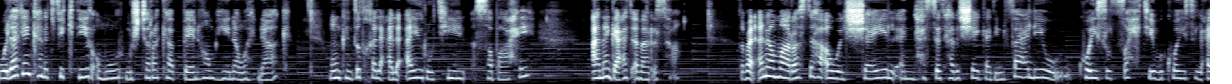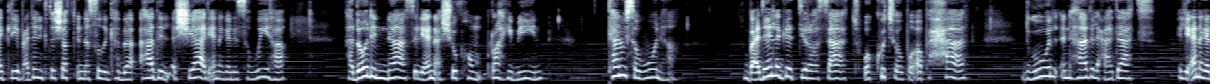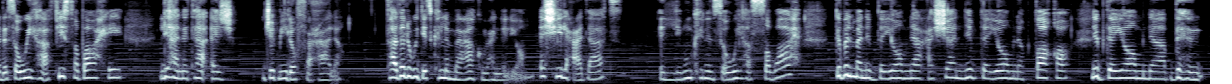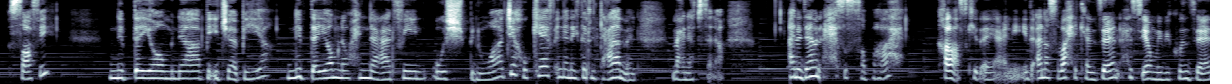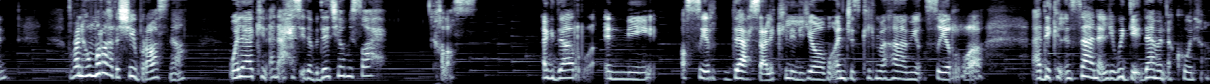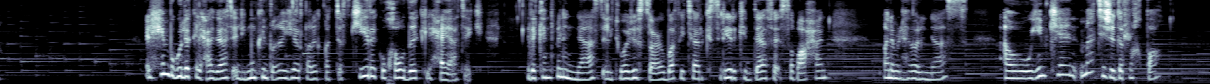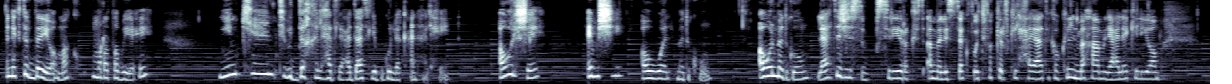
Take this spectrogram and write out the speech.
ولكن كانت في كثير أمور مشتركة بينهم هنا وهناك. ممكن تدخل على أي روتين صباحي أنا قاعدة أمارسها. طبعا أنا مارستها أول شيء لأن حسيت هذا الشيء قاعد ينفع لي وكويس لصحتي وكويس لعقلي. بعدين اكتشفت أن صدق هذا هذه الأشياء اللي أنا قاعدة أسويها هذول الناس اللي أنا أشوفهم رهيبين كانوا يسوونها. وبعدين لقيت دراسات وكتب وأبحاث تقول أن هذه العادات اللي أنا قاعدة أسويها في صباحي لها نتائج جميلة وفعالة. فهذا اللي ودي أتكلم معاكم عنه اليوم. إيش هي العادات اللي ممكن نسويها الصباح قبل ما نبدأ يومنا عشان نبدأ يومنا بطاقة نبدأ يومنا بذهن صافي نبدأ يومنا بإيجابية نبدأ يومنا وحنا عارفين وش بنواجه وكيف إننا نقدر نتعامل مع نفسنا. أنا دائما أحس الصباح خلاص كذا يعني إذا أنا صباحي كان زين أحس يومي بيكون زين. طبعا هو مرة هذا الشي براسنا ولكن أنا أحس إذا بديت يومي صح خلاص. أقدر إني أصير داعسة على كل اليوم وأنجز كل مهامي وأصير هذيك الإنسانة اللي ودي دائما أكونها. الحين بقول لك العادات اللي ممكن تغير طريقة تفكيرك وخوضك لحياتك. إذا كنت من الناس اللي تواجه صعوبة في ترك سريرك الدافئ صباحا وأنا من هذول الناس. أو يمكن ما تجد الرغبة إنك تبدأ يومك مرة طبيعي. يمكن تبي تدخل هذه العادات اللي بقول لك عنها الحين. أول شيء امشي أول ما تقوم. أول ما تقوم لا تجلس بسريرك تتأمل السقف وتفكر في كل حياتك وكل المهام اللي عليك اليوم.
